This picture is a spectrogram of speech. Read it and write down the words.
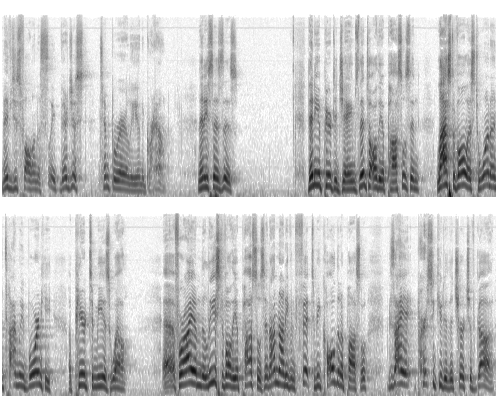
They've just fallen asleep. They're just temporarily in the ground. And then he says this Then he appeared to James, then to all the apostles, and last of all, as to one untimely born, he appeared to me as well. Uh, for I am the least of all the apostles, and I'm not even fit to be called an apostle because I persecuted the church of God.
